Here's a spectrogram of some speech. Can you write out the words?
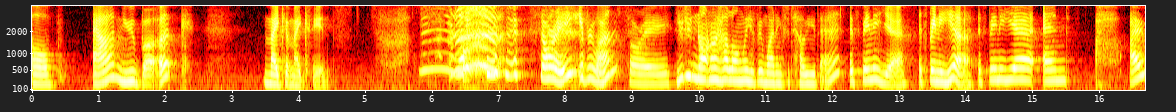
of our new book, Make It Make Sense. Sorry, everyone. Sorry. You do not know how long we have been waiting to tell you that. It's been a year. It's been a year. It's been a year, and ah, I'm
